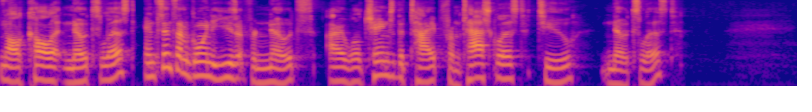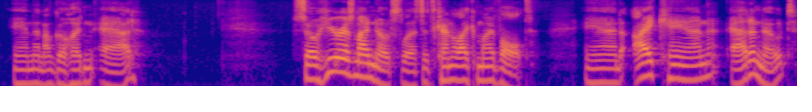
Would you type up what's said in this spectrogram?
and I'll call it notes list. And since I'm going to use it for notes, I will change the type from task list to notes list. And then I'll go ahead and add. So here is my notes list. It's kind of like my vault. And I can add a note,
